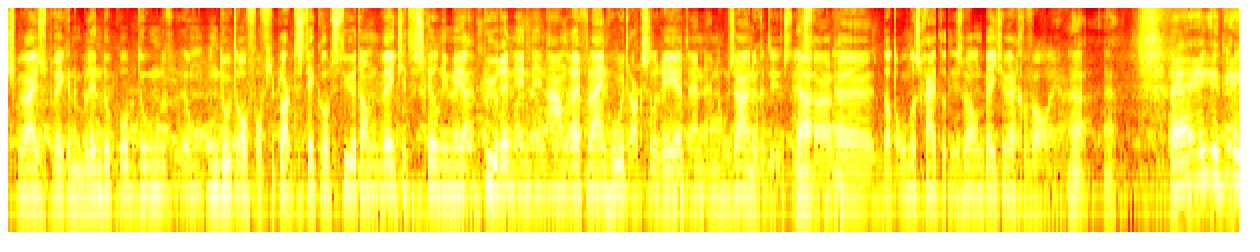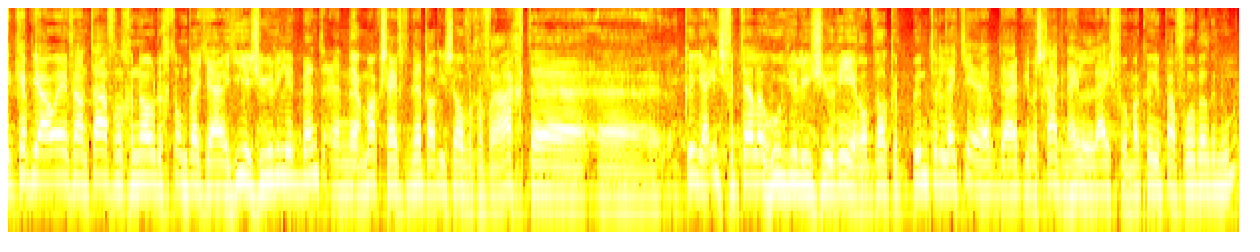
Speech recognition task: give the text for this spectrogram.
als je bij wijze van spreken een blinddoek opdoen, omdoet of, of je plakt een sticker op het stuur, dan weet je het verschil niet meer puur in, in, in aandrijflijn, hoe het accelereert en, en hoe zuinig het is. Dus Ja, daar, ja. eh, dat onderscheid dat is wel een beetje weggevallen. Ja. Ja, ja. Eh, ik, ik, ik heb jou even aan tafel genodigd omdat jij hier jurylid bent. En eh, Ja. Max heeft er net al iets over gevraagd. Eh, eh, kun jij iets vertellen hoe jullie jureren? Op welke punten let je? Daar heb je waarschijnlijk een hele lijst voor. Maar kun je een paar voorbeelden noemen?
